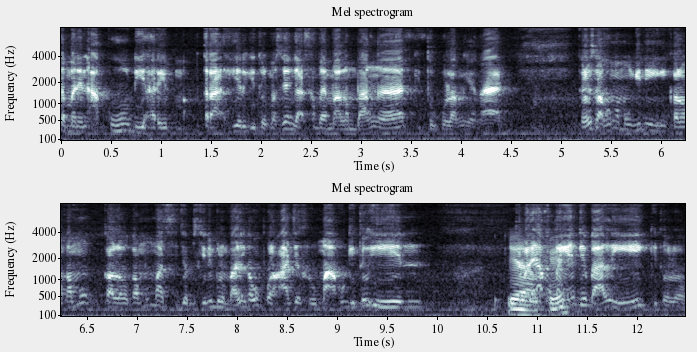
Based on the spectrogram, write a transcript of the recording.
temenin aku di hari terakhir gitu maksudnya nggak sampai malam banget gitu pulangnya kan terus aku ngomong gini kalau kamu kalau kamu masih jam segini belum balik kamu pulang aja ke rumah aku gituin Ya Sebenarnya aku pengen dia balik gitu loh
